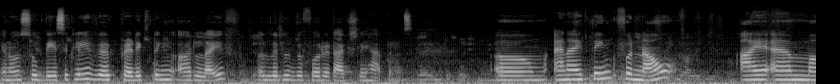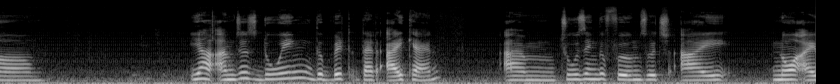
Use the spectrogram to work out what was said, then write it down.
you know so basically we're predicting our life a little before it actually happens We are into social media. um, and I think for now, I am, um yeah, I'm just doing the bit that I can. I'm choosing the films which I know I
